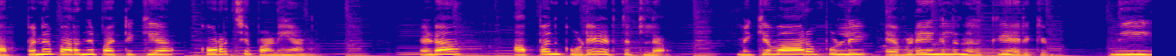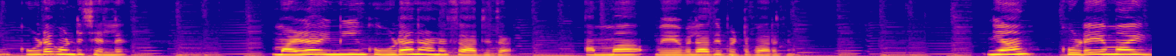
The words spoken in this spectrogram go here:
അപ്പനെ പറഞ്ഞ് പറ്റിക്കുക കുറച്ച് പണിയാണ്. എടാ അപ്പൻ കുട എടുത്തിട്ടില്ല. മിക്കവാറും പുള്ളി എവിടെയെങ്കിലും നിൽക്കുകയായിരിക്കും. നീ കൂടെ കൊണ്ട് ചെല്ല്. മഴ ഇനിയും കൂടാനാണ് സാധ്യത അമ്മ വേവലാതിപ്പെട്ട് പറഞ്ഞു. ഞാൻ കുടയുമായി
